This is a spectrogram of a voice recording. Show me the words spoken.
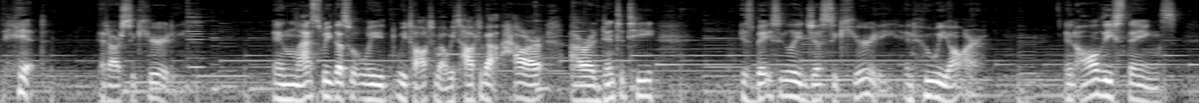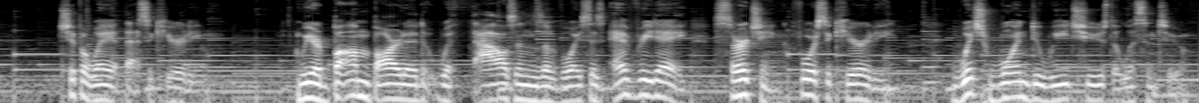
hit at our security. And last week, that's what we, we talked about. We talked about how our, our identity is basically just security and who we are. And all these things chip away at that security. We are bombarded with thousands of voices every day searching for security. Which one do we choose to listen to?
